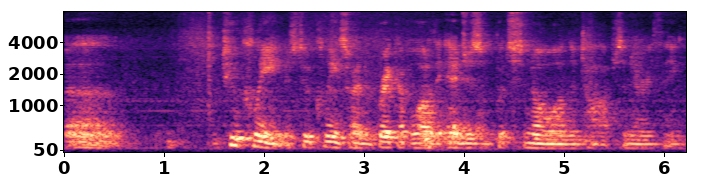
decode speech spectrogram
uh, too clean, it's too clean, so I had to break up a lot of the edges and put snow on the tops and everything.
